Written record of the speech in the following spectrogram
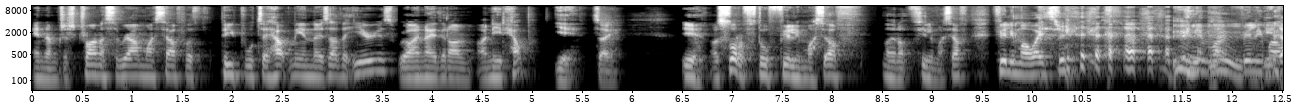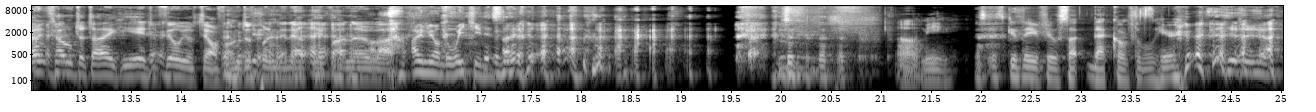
and I'm just trying to surround myself with people to help me in those other areas where I know that I'm, I need help. Yeah. So yeah, I'm sort of still feeling myself. No, not feeling myself. Feeling my way through. feeling my, feeling you my don't way come to take here to feel yourself. I'm just putting that out there. I know. Uh, Only on the weekends. Oh, I mean, it's, it's good that you feel so, that comfortable here. yeah, yeah.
